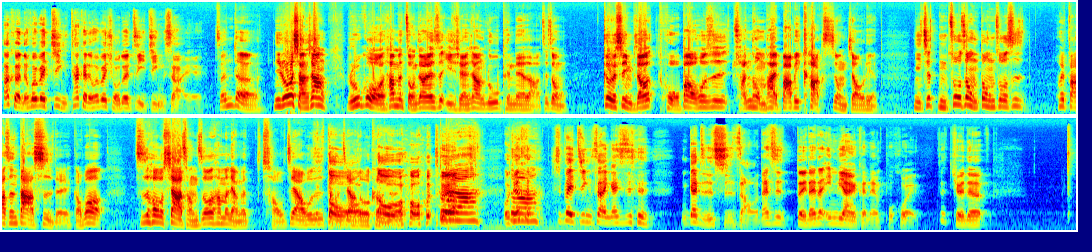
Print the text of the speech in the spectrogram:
他可能会被禁，他可能会被球队自己禁赛。哎，真的，你如果想象，如果他们总教练是以前像 Lou Piniella 这种。个性比较火爆，或者是传统派 Bobby Cox 这种教练，你这你做这种动作是会发生大事的，欸，搞不好之后下场之后他们两个吵架或者是打架都可能。哦 哦对，啊对啊，我觉得被禁赛应该是应该只是迟早，但是对，但在印第安人可能不会，就觉得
